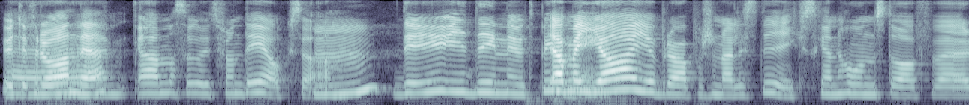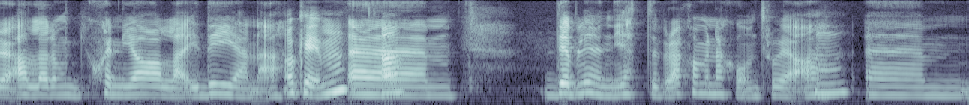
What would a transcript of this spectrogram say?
Utifrån det. Ehm, Ja, jag måste gå utifrån det också. Mm, det är ju i din utbildning. Ja, men jag är ju bra på journalistik, så kan hon stå för alla de geniala idéerna. Okej, mm, ja. Ehm, Det blir en jättebra kombination tror jag. Mm. Ehm,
